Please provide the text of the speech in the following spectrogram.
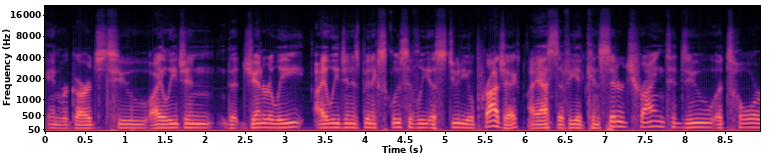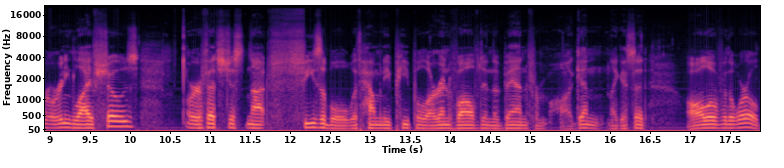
in regards to iLegion that generally iLegion has been exclusively a studio project. I asked if he had considered trying to do a tour or any live shows or if that's just not feasible with how many people are involved in the band from again like I said all over the world.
